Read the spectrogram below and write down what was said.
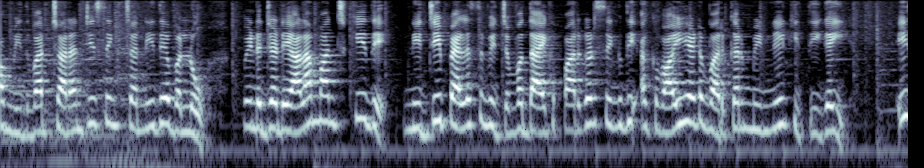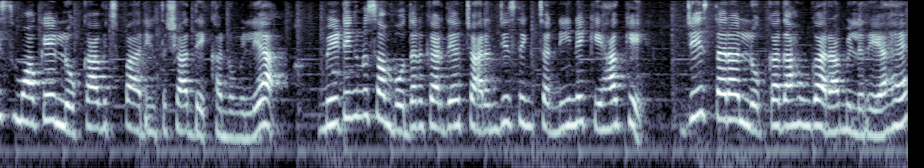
ਉਮੀਦਵਾਰ ਚਰਨਜੀਤ ਸਿੰਘ ਚੰਨੀ ਦੇ ਵੱਲੋਂ ਪਿੰਡ ਜੜਿਆਲਾ ਮੰਚਕੀ ਦੇ ਨਿੱਜੀ ਪੈਲੇਸ ਵਿੱਚ ਵਿਧਾਇਕ ਪ੍ਰਗਟ ਸਿੰਘ ਦੀ ਅਗਵਾਈ ਹੇਠ ਵਰਕਰ ਮੀਟਿੰਗ ਕੀਤੀ ਗਈ। ਇਸ ਮੌਕੇ ਲੋਕਾਂ ਵਿੱਚ ਭਾਰੀ ਉਤਸ਼ਾਹ ਦੇਖਣ ਨੂੰ ਮਿਲਿਆ। ਮੀਟਿੰਗ ਨੂੰ ਸੰਬੋਧਨ ਕਰਦਿਆਂ ਚਰਨਜੀਤ ਸਿੰਘ ਚੰਨੀ ਨੇ ਕਿਹਾ ਕਿ ਜਿਸ ਤਰ੍ਹਾਂ ਲੋਕਾਂ ਦਾ ਹੁੰਗਾਰਾ ਮਿਲ ਰਿਹਾ ਹੈ,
